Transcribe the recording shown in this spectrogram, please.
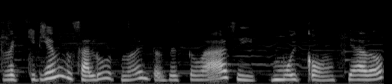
requiriendo salud, ¿no? Entonces tú vas y muy confiado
